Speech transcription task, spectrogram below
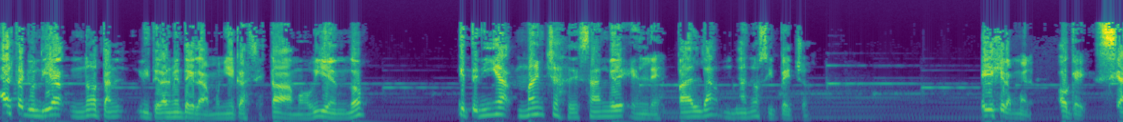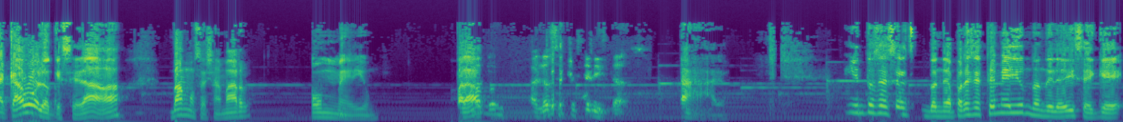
hasta que un día notan literalmente que la muñeca se estaba moviendo, que tenía manchas de sangre en la espalda, manos y pecho. Y dijeron, bueno, ok, se acabó lo que se daba, vamos a llamar a un medium. Para a los especialistas. Claro. Y entonces es donde aparece este medium donde le dice que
